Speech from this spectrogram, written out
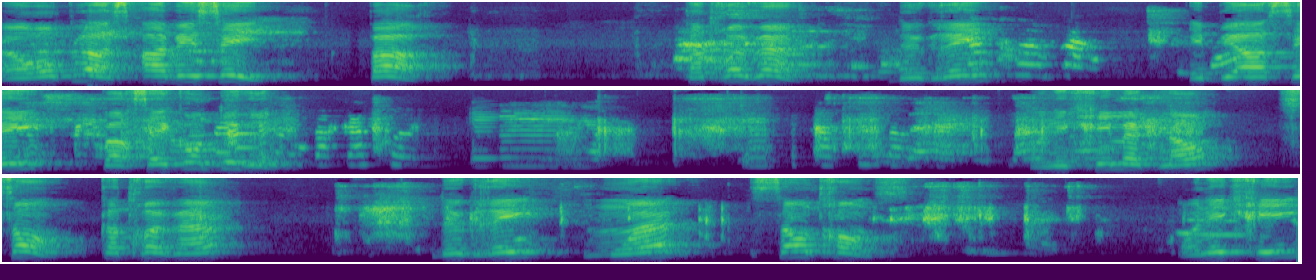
On remplace ABC par 80 degrés et BAC par 50 degrés. On écrit maintenant 180 degrés moins 130. On écrit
